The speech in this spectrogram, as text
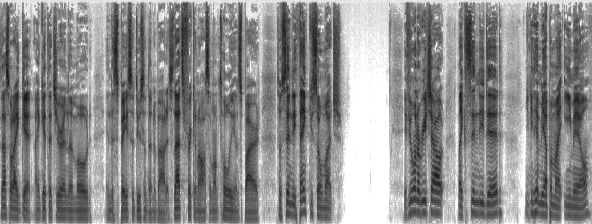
That's what i get. I get that you're in the mode in the space to do something about it. So that's freaking awesome. I'm totally inspired. So cindy thank you so much. If you want to reach out like cindy did you can hit me up on my email,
